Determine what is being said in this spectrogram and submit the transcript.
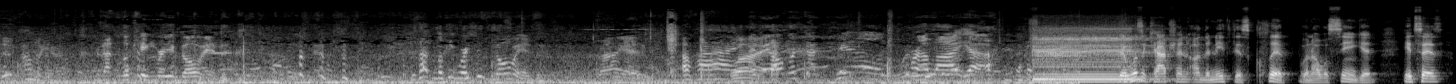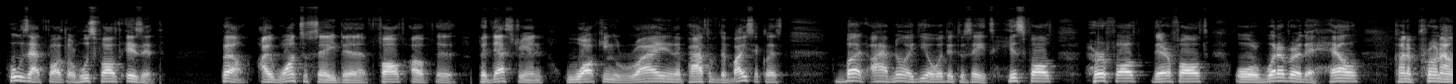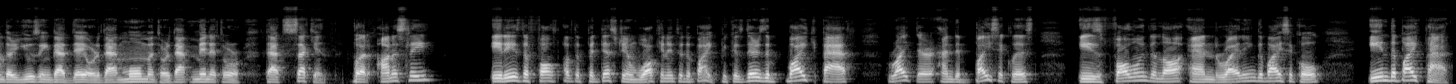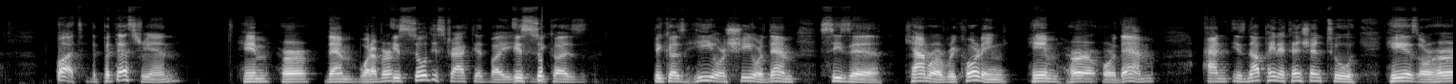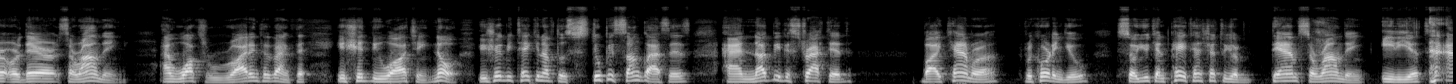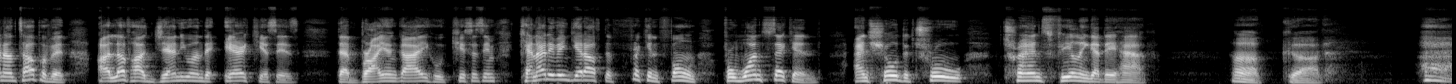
Oh my god. You're not looking where you're going. She's not looking where she's going. Ryan. Oh hi. Why? I almost got killed for a lie. Yeah. There was a caption underneath this clip when I was seeing it. It says, Who's at fault or whose fault is it? Well, I want to say the fault of the pedestrian walking right in the path of the bicyclist, but I have no idea whether to say it's his fault, her fault, their fault, or whatever the hell kind of pronoun they're using that day or that moment or that minute or that second. But honestly, it is the fault of the pedestrian walking into the bike because there's a bike path right there and the bicyclist is following the law and riding the bicycle in the bike path. But the pedestrian, him, her, them, whatever, is so distracted by is so because because he or she or them sees a camera recording him, her, or them and is not paying attention to his or her or their surrounding and walks right into the bank that you should be watching. No, you should be taking off those stupid sunglasses and not be distracted by camera recording you so you can pay attention to your damn surrounding, idiot. and on top of it, I love how genuine the air kiss is. That Brian guy who kisses him cannot even get off the freaking phone for one second and show the true trans feeling that they have. Oh, God.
